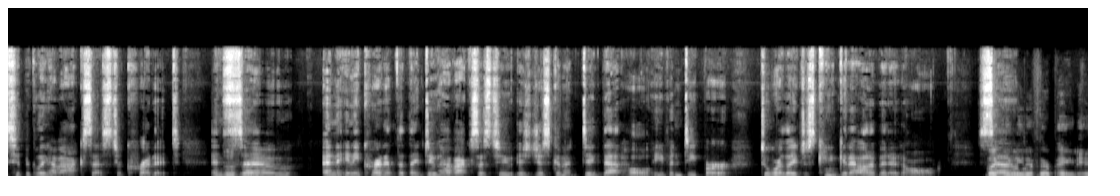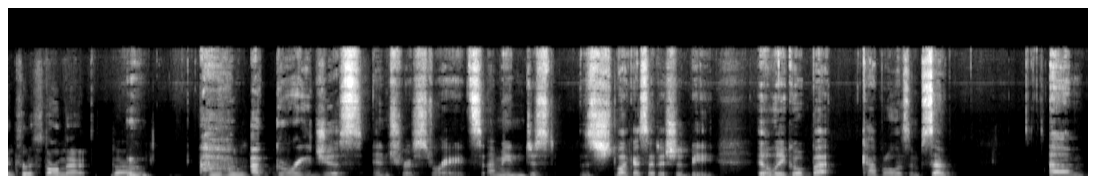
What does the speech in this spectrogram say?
typically have access to credit. And hmm so, and any credit that they do have access to is just going to dig that hole even deeper to where they just can't get out of it at all. Like you mean if they're paying interest on that? Uh, mm, hmm egregious interest rates. I mean, just like I said, it should be illegal, but capitalism. So, Um,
